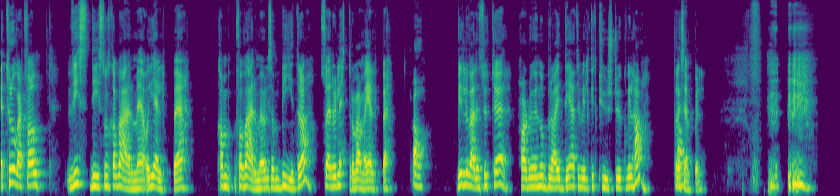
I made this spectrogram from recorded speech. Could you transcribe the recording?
Jeg tror i hvert fall hvis de som skal være med og hjelpe, kan få være med og liksom bidra, så er det jo lettere å være med og hjelpe. Ja. Vil du være instruktør? Har du noe bra idé til hvilket kurs du vil ha? For Ja.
